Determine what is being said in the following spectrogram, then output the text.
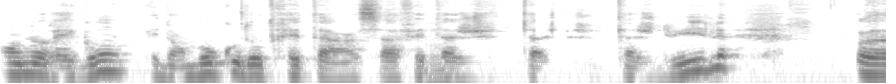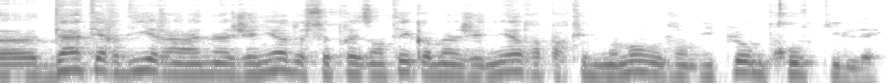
en Oregon et dans beaucoup d'autres États. Hein. ça a fait mmh. tâche, d'huile. Euh, d'interdire à un ingénieur de se présenter comme ingénieur à partir du moment où son diplôme prouve qu'il l'est.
